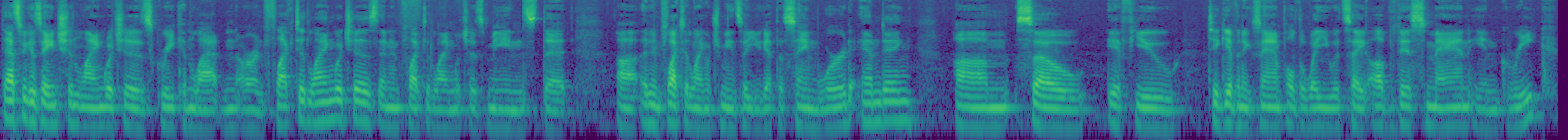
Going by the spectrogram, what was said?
That's because ancient languages, Greek and Latin, are inflected languages, and inflected languages means that uh, an inflected language means that you get the same word ending. Um, so if you, to give an example, the way you would say of this man in Greek,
